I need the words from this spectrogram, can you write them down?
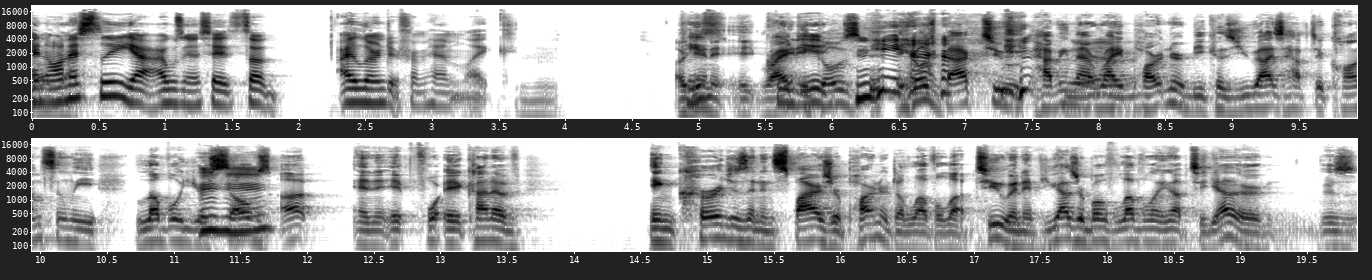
And honestly, yeah, I was gonna say it's so I learned it from him. Like again it, it- right cool it dude. goes it goes back to having that right partner because you guys have to constantly level yourselves Mm-hmm. up and it for it kind of encourages and inspires your partner to level up too and if you guys are both leveling up together there's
